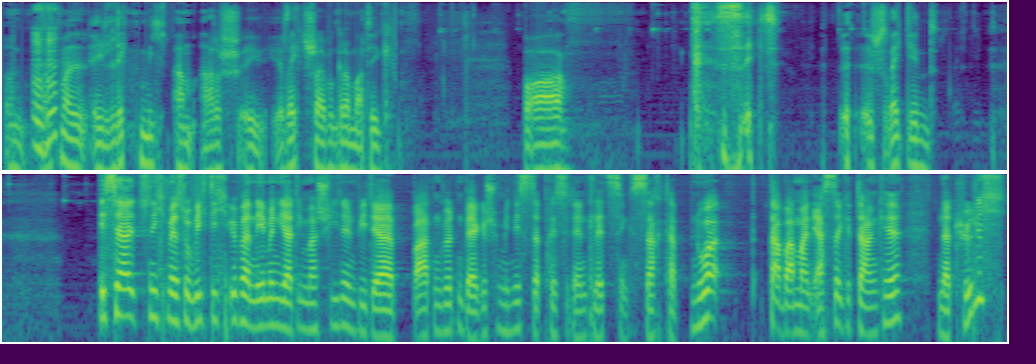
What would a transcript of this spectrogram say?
Und manchmal, ey, leckt mich am Arsch, ey, Rechtschreibung, Grammatik. Boah. Das ist echt erschreckend. Ist ja jetzt nicht mehr so wichtig, übernehmen ja die Maschinen, wie der baden-württembergische Ministerpräsident letztens gesagt hat. Nur, da war mein erster Gedanke, natürlich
